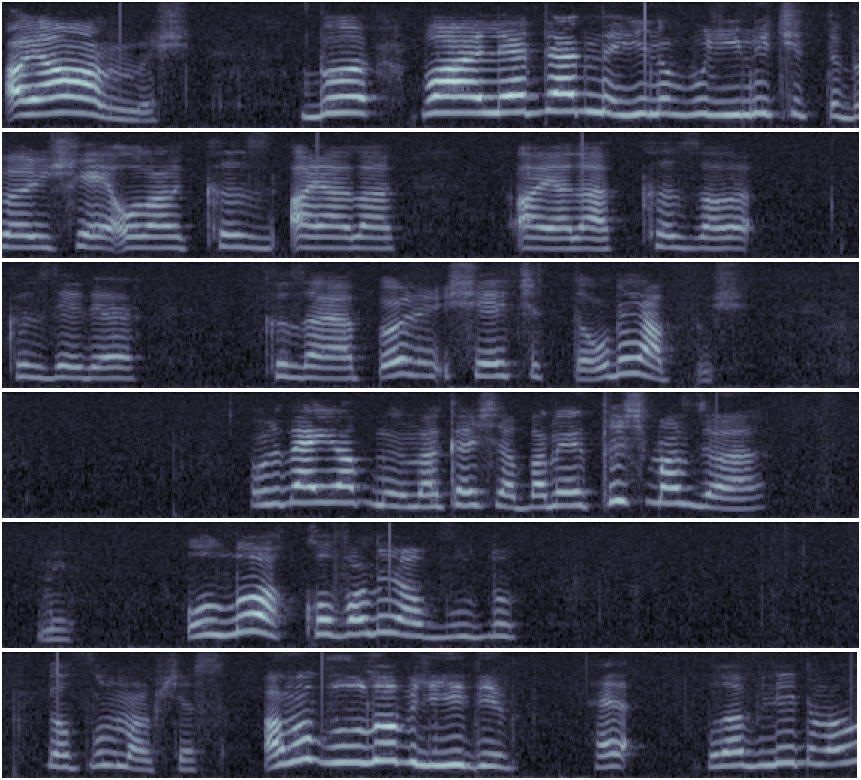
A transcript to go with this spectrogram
ayağı almış. Bu, bu aileden de yine bu yeni çıktı böyle şey olan kız ayağlar ayağlar kız kız eli kız ayak böyle şey çıktı onu yapmış. Onu ben yapmıyorum arkadaşlar bana yatışmaz ya. Ne? Allah kafanı ya buldu. Yok bulmamışız. Ama bulabilirdim. Her, bulabilirdim ama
